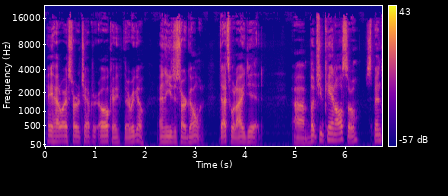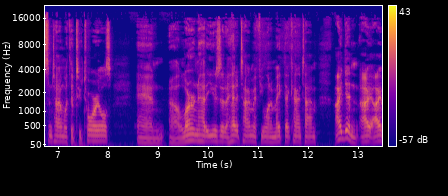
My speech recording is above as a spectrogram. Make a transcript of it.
hey, how do I start a chapter? Oh, okay, there we go. And then you just start going. That's what I did. Uh, but you can also spend some time with the tutorials and uh, learn how to use it ahead of time if you want to make that kind of time. I didn't. I, I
